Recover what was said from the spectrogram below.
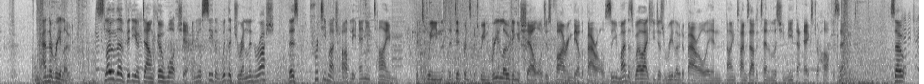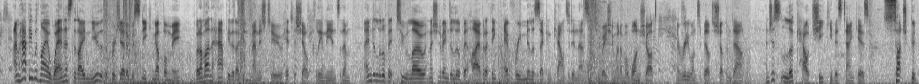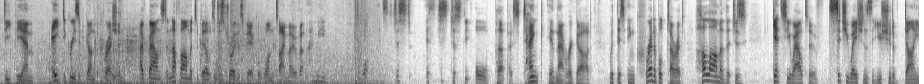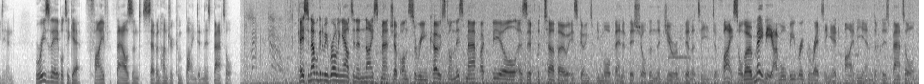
and the reload. Slow the video down, go watch it, and you'll see that with Adrenaline Rush, there's pretty much hardly any time between the difference between reloading a shell or just firing the other barrel. So you might as well actually just reload a barrel in 9 times out of 10 unless you need that extra half a second. So I'm happy with my awareness that I knew that the Progetto was sneaking up on me, but I'm unhappy that I didn't manage to hit the shell cleanly into them. I aimed a little bit too low, and I should have aimed a little bit higher, but I think every millisecond counted in that situation when I'm a one-shot, and I really wanted to be able to shut them down. And just look how cheeky this tank is. Such good DPM, 8 degrees of gun depression. I've bounced enough armor to be able to destroy this vehicle one time over. I mean, what? It's just it's just, just the all-purpose tank in that regard. With this incredible turret, hull armor that just gets you out of situations that you should have died in, we're easily able to get 5,700 combined in this battle. Okay, so now we're going to be rolling out in a nice matchup on Serene Coast. On this map, I feel as if the turbo is going to be more beneficial than the durability device, although maybe I will be regretting it by the end of this battle.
